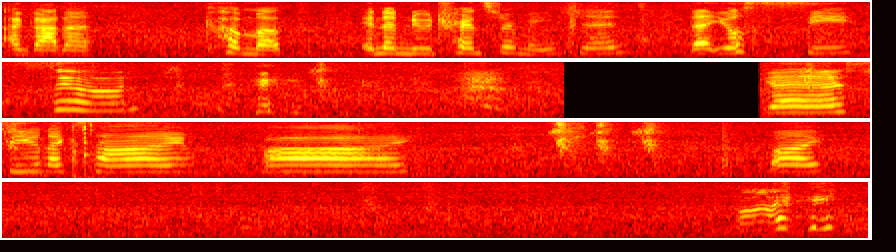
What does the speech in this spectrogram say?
I gotta come up in a new transformation that you'll see soon. yes, see you next time. Bye. Bye. Bye.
